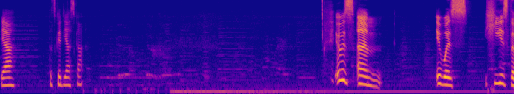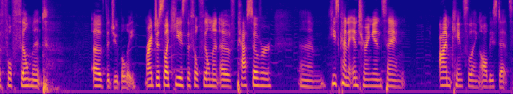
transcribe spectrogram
Yeah. That's good. Yeah, Scott. It was um it was he is the fulfillment of the Jubilee, right? Just like he is the fulfillment of Passover. Um, he's kind of entering in saying, I'm canceling all these debts.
